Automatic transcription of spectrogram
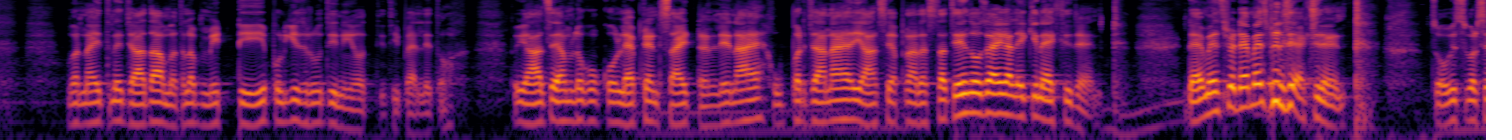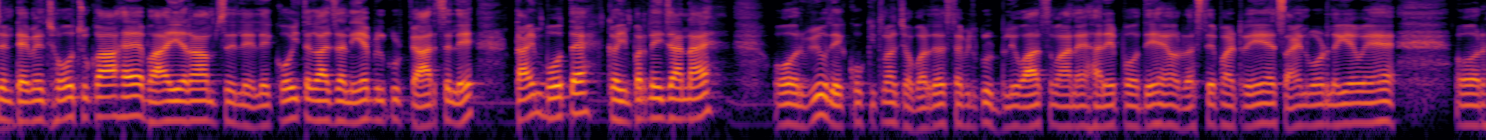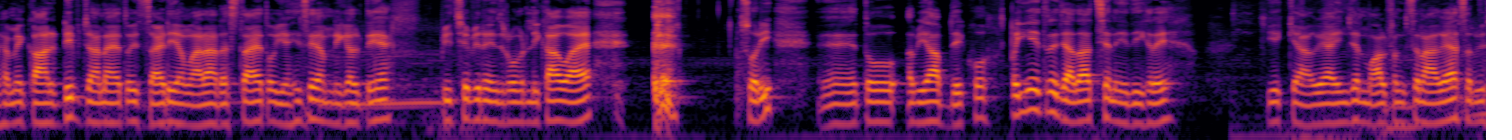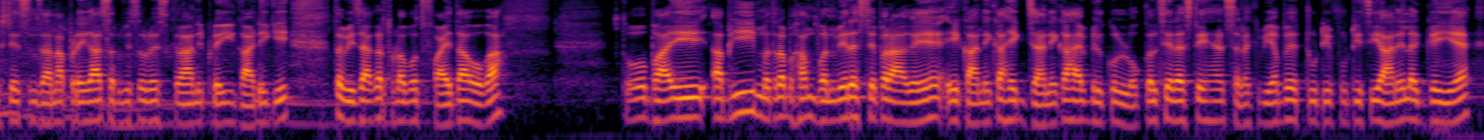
वरना इतने ज़्यादा मतलब मिट्टी, पुल की ज़रूरत ही नहीं होती थी पहले तो। तो यहाँ से हम लोगों को लेफ़्ट हैंड साइड टर्न लेना है, ऊपर जाना है, यहाँ से अपना रास्ता चेंज हो जाएगा, लेकिन एक्सीडेंट डैमेज पे डैमेज फिर से एक्सीडेंट चौबीस परसेंट डैमेज हो चुका है, भाई आराम से ले ले, कोई तगाजा नहीं है, बिल्कुल प्यार से ले। टाइम बहुत है, कहीं पर नहीं जाना है। और व्यू देखो कितना ज़बरदस्त है, बिल्कुल ब्लू आसमान है, हरे पौधे हैं और रास्ते पट रहे हैं, साइन बोर्ड लगे हुए हैं और हमें कार डिप जाना है तो इस साइड ही हमारा रास्ता है तो यहीं से हम निकलते हैं। पीछे भी रेंज रोवर लिखा हुआ है। सॉरी तो अभी आप देखो, पहिए इतने ज़्यादा अच्छे नहीं दिख रहे। ये क्या हो गया? इंजन मॉल फ़ंक्शन आ गया सर्विस स्टेशन जाना पड़ेगा सर्विस वर्विस करानी पड़ेगी गाड़ी की, तभी जाकर थोड़ा बहुत फ़ायदा होगा। तो भाई, अभी मतलब हम वन वे रास्ते पर आ गए हैं। एक आने का है, एक जाने का है। बिल्कुल लोकल से रास्ते हैं। सड़क भी अब टूटी फूटी सी आने लग गई है।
